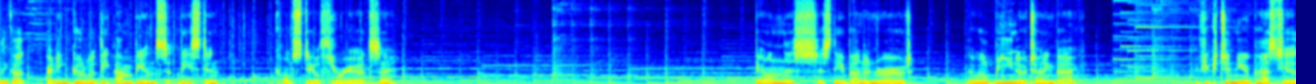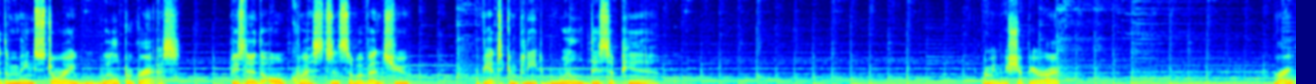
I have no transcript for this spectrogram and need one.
They got pretty good with the ambience, at least in Cold Steel 3, I'd say. Beyond this is the abandoned road. There will be no turning back. If you continue past here, the main story will progress. Please note that all quests and sub-events you have yet to complete will disappear. I mean, we should be alright. Right?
